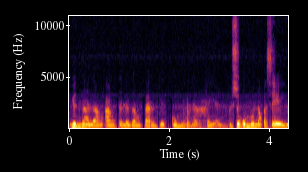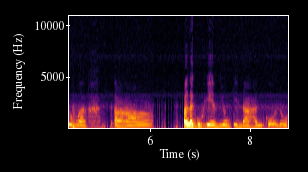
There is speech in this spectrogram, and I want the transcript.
yun nga lang ang talagang target ko muna. Ayan. Gusto ko muna kasi yung ah, ah, palaguhin yung tindahan ko no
